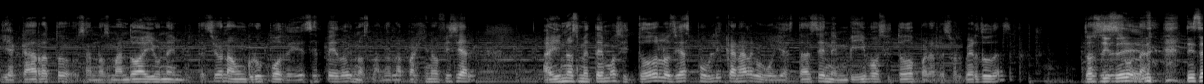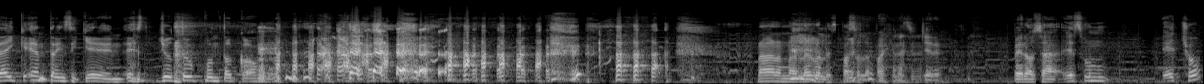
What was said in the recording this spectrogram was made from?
y a cada rato, o sea, nos mandó ahí una invitación a un grupo de ese pedo y nos mandó la página oficial. Ahí nos metemos y todos los días publican algo, güey, hasta hacen en vivos y todo para resolver dudas. Entonces es Dice, una... dice ahí que entren si quieren. Es youtube.com. No, no, no, luego les paso la página si quieren. Pero, o sea, es un hecho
